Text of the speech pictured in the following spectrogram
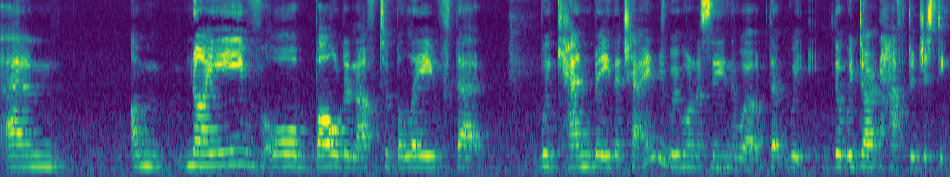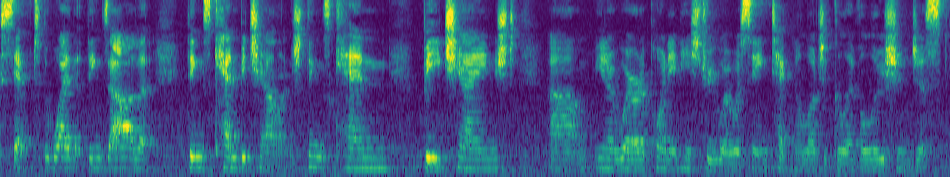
and I'm naive or bold enough to believe that we can be the change we want to see in the world that we that we don't have to just accept the way that things are that things can be challenged things can be changed. Um, you know we're at a point in history where we're seeing technological evolution just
